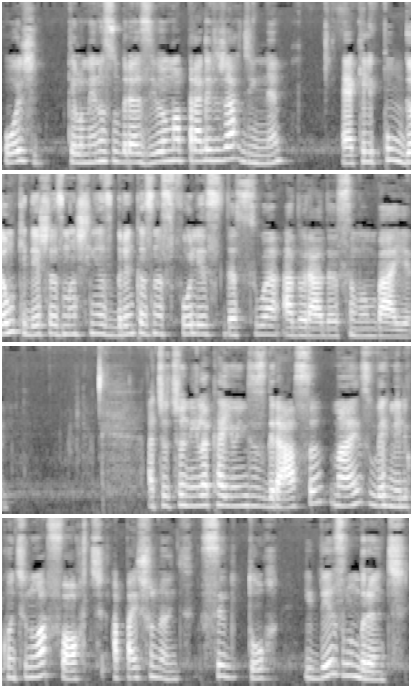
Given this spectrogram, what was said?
hoje, pelo menos no Brasil, é uma praga de jardim, né? É aquele pulgão que deixa as manchinhas brancas nas folhas da sua adorada samambaia. A Tchotchonila caiu em desgraça, mas o vermelho continua forte, apaixonante, sedutor e deslumbrante,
